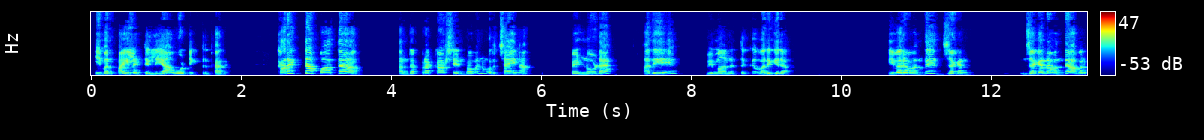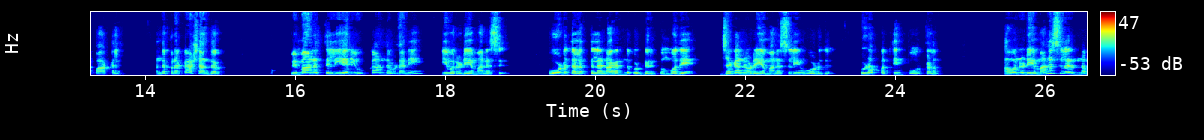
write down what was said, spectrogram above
இவர் பைலட் இல்லையா? ஓட்டிக்கிட்டு இருக்காரு. கரெக்டா பார்த்தா அந்த பிரகாஷ் என்பவன் ஒரு சைனா பெண்ணோட அதே விமானத்துக்கு வருகிறார். இவரை வந்து ஜெகன் ஜெகனை வந்து அவர் பார்க்கல. அந்த பிரகாஷ் அந்த விமானத்தில் ஏறி உட்கார்ந்த உடனே இவருடைய மனசு ஓடு தளத்துல நகர்ந்து கொண்டிருக்கும் போதே ஜெகனுடைய மனசுலயும் ஓடுது. குழப்பத்தின் போர்க்களம். அவனுடைய மனசுல இருந்த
